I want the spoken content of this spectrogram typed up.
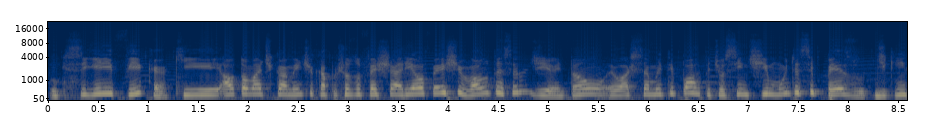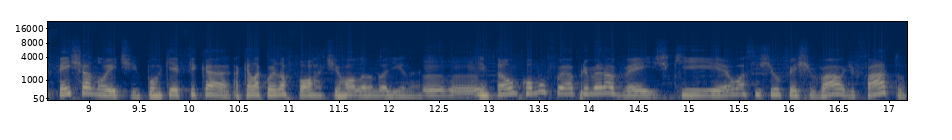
O que significa que automaticamente o Caprichoso fecharia o festival no terceiro dia. Então eu acho que isso é muito importante. Eu senti muito esse peso de quem fecha a noite, porque fica aquela coisa forte rolando ali, né? Uhum. Então, como foi a primeira vez que eu assisti o festival, de fato,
